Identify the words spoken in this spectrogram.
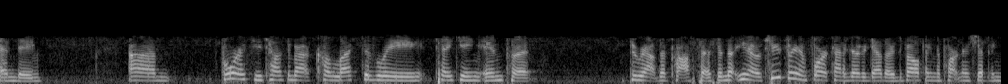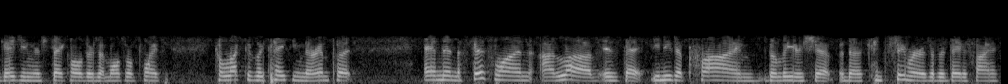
ending. Um, fourth, you talked about collectively taking input. throughout the process. And you know, two, three, and four kind of go together: developing the partnership, engaging your stakeholders at multiple points, collectively taking their input. And then the fifth one I love is that you need to prime the leadership, the consumers of the data science,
